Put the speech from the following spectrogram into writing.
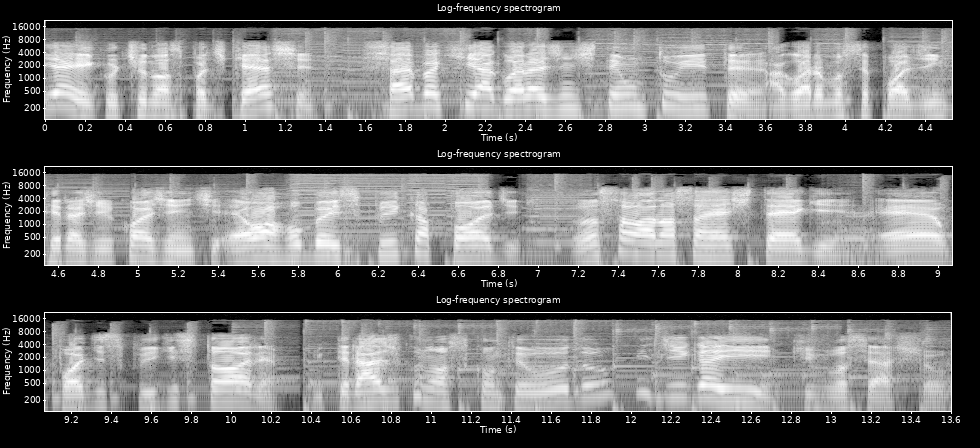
E aí, curtiu nosso podcast? Saiba que agora a gente tem um Twitter. Agora você pode interagir com a gente. É o arroba ExplicaPod. Lança lá a nossa hashtag. É o #PodexplicaHistória. Explica História. Interage com o nosso conteúdo e diga aí o que você achou.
